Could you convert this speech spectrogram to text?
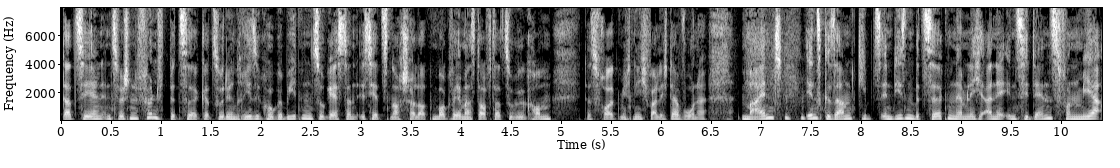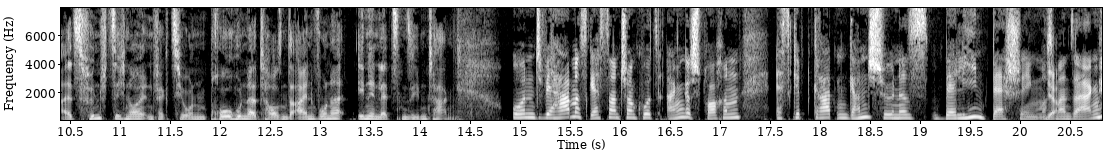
da zählen inzwischen fünf Bezirke zu den Risikogebieten. Zu gestern ist jetzt noch Charlottenburg-Wilmersdorf dazu gekommen. Das freut mich nicht, weil ich da wohne. Meint, insgesamt gibt's in diesen Bezirken nämlich eine Inzidenz von mehr als 50 Neuinfektionen pro 100.000 Einwohner in den letzten sieben Tagen. Und wir haben es gestern schon kurz angesprochen. Es gibt gerade ein ganz schönes Berlin-Bashing, muss Ja, man sagen.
